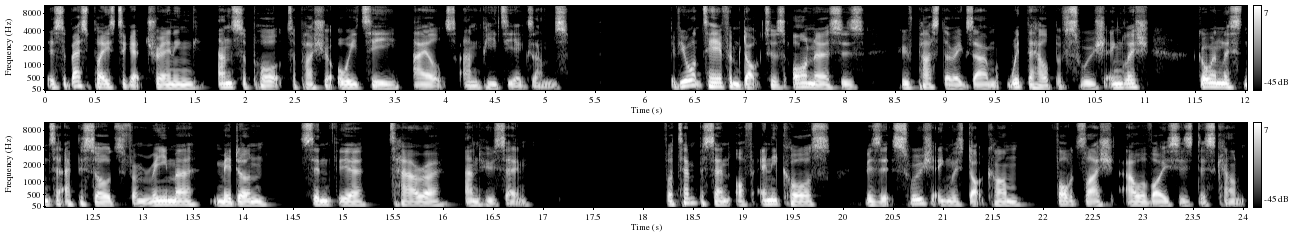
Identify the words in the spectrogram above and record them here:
It's the best place to get training and support to pass your OET, IELTS, and PT exams. If you want to hear from doctors or nurses who've passed their exam with the help of Swoosh English, go and listen to episodes from Rima, Midun, Cynthia, Tara, and Hussein. For 10% off any course, visit swooshenglish.com forward slash our voices discount.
